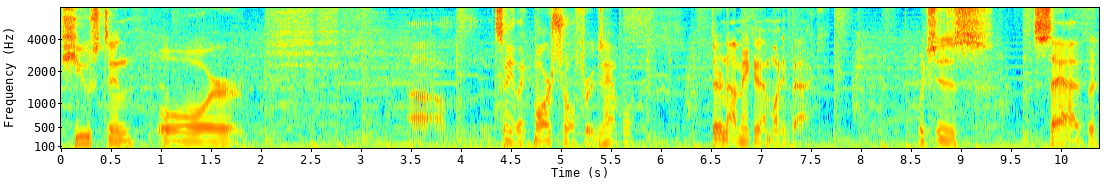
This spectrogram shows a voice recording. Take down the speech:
Houston or um, say like Marshall, for example, they're not making that money back, which is sad, but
